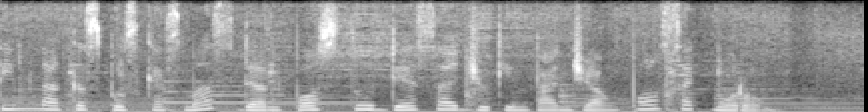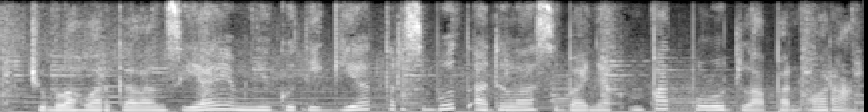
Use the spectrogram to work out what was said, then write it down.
tim Nakes Puskesmas dan Postu Desa Juking Panjang Polsek Murung. Jumlah warga lansia yang mengikuti giat tersebut adalah sebanyak 48 orang.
